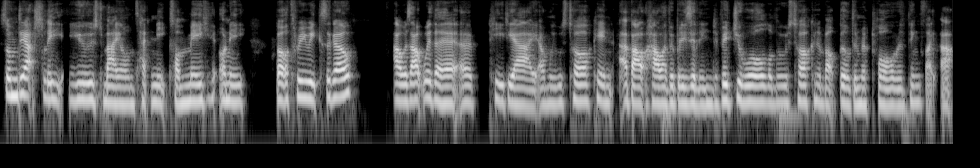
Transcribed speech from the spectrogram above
somebody actually used my own techniques on me only about three weeks ago. I was out with a, a PDI and we was talking about how everybody's an individual and we was talking about building rapport and things like that.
